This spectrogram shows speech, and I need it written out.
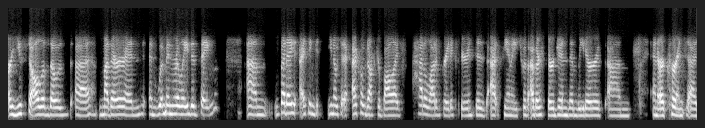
are used to all of those uh, mother and, and women related things. Um, but I, I think, you know, to echo Dr. Bal, I've had a lot of great experiences at CMH with other surgeons and leaders um, and our current uh,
